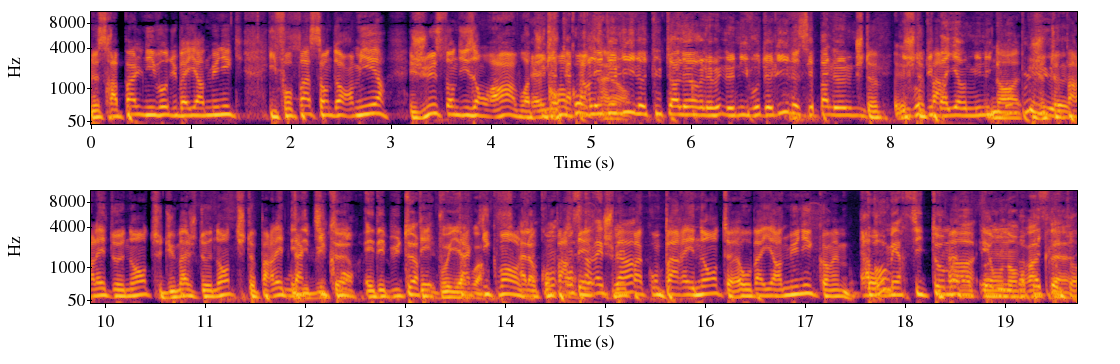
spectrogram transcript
ne sera pas le niveau du Bayern de Munich. Il faut pas s'endormir juste en disant ah, moi, Eh, tu te rends compte. de Lille tout à l'heure. Niveau de Lille, c'est pas le te, niveau du par- Bayern Munich non, non, plus. je te euh. parlais de Nantes, du match de Nantes. Je te parlais Et des tactiquement. buteurs, et des buteurs Des- qu'il pouvait y avoir. Tactiquement, Alors, je, je vais là. pas comparer Nantes au Bayern Munich quand même. Ah on bon remercie Thomas Ah, et on embrasse la, hein,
